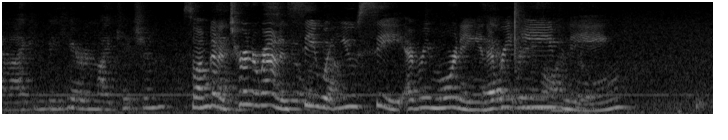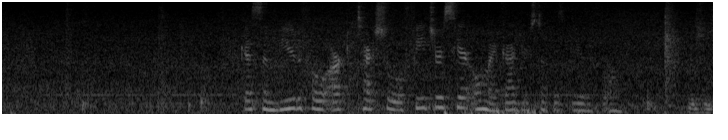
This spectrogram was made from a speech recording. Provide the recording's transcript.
and I can be here in my kitchen. So I'm gonna turn around and see what come. you see every morning and every Every morning. Evening. Got some beautiful architectural features here. Oh my god, your stuff is beautiful. This is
